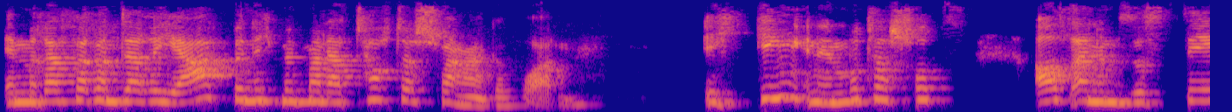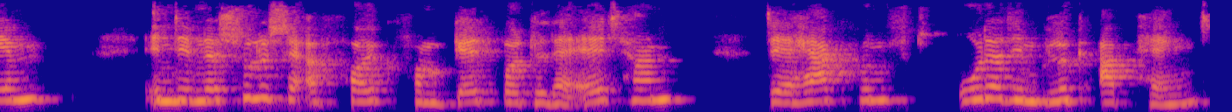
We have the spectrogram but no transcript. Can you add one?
im Referendariat bin ich mit meiner Tochter schwanger geworden. Ich ging in den Mutterschutz aus einem System, in dem der schulische Erfolg vom Geldbeutel der Eltern, der Herkunft oder dem Glück abhängt,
